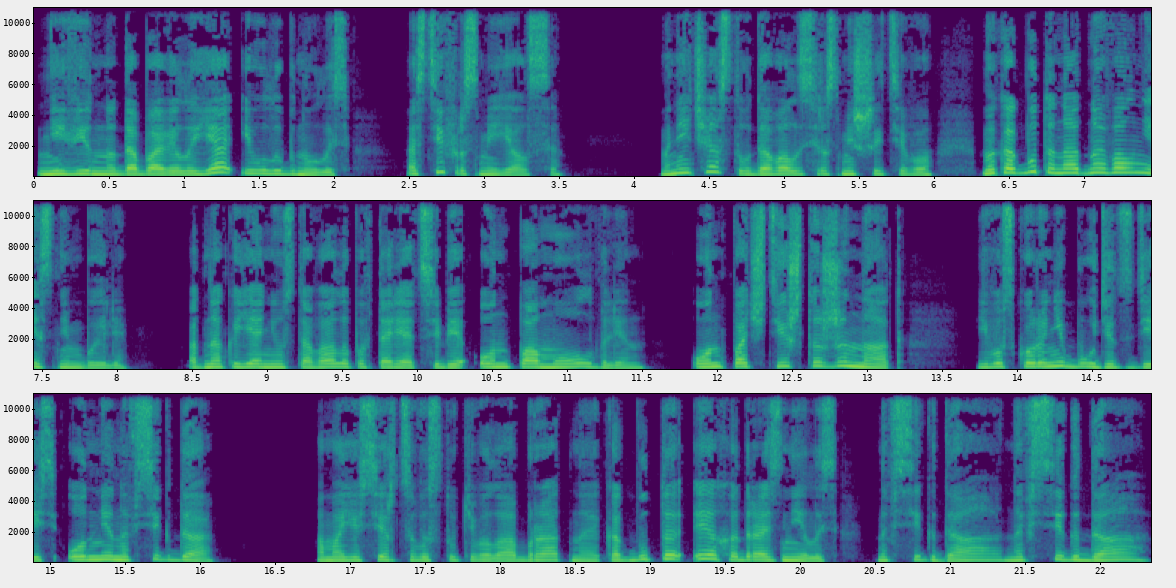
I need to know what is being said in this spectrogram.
Невинно добавила я и улыбнулась, а Стив рассмеялся. Мне часто удавалось рассмешить его, мы как будто на одной волне с ним были. Однако я не уставала повторять себе, он помолвлен, он почти что женат, его скоро не будет здесь, он не навсегда. А мое сердце выстукивало обратное, как будто эхо дразнилось «навсегда, навсегда».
